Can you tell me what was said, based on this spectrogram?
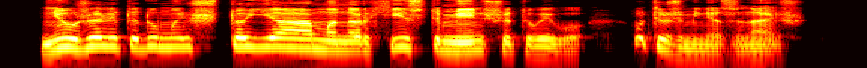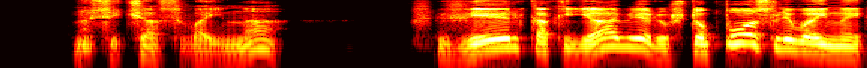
— Неужели ты думаешь, что я, монархист, меньше твоего? Ну, ты же меня знаешь. Но сейчас война. Верь, как я верю, что после войны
